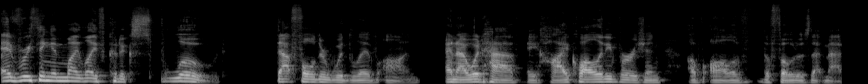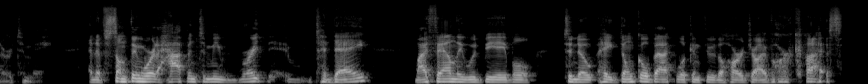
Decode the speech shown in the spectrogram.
everything in my life could explode. That folder would live on. And I would have a high quality version of all of the photos that matter to me. And if something were to happen to me right today, my family would be able to know, hey, don't go back looking through the hard drive archives.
